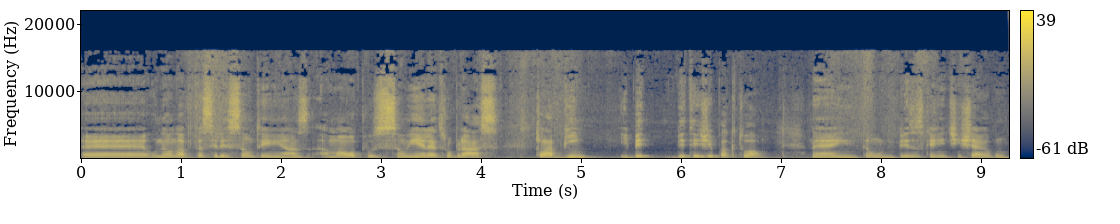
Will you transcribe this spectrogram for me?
é, o Neonavita Seleção tem as, a maior posição em Eletrobras, Clabin e B, BTG Pactual. Né? Então, empresas que a gente enxerga com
